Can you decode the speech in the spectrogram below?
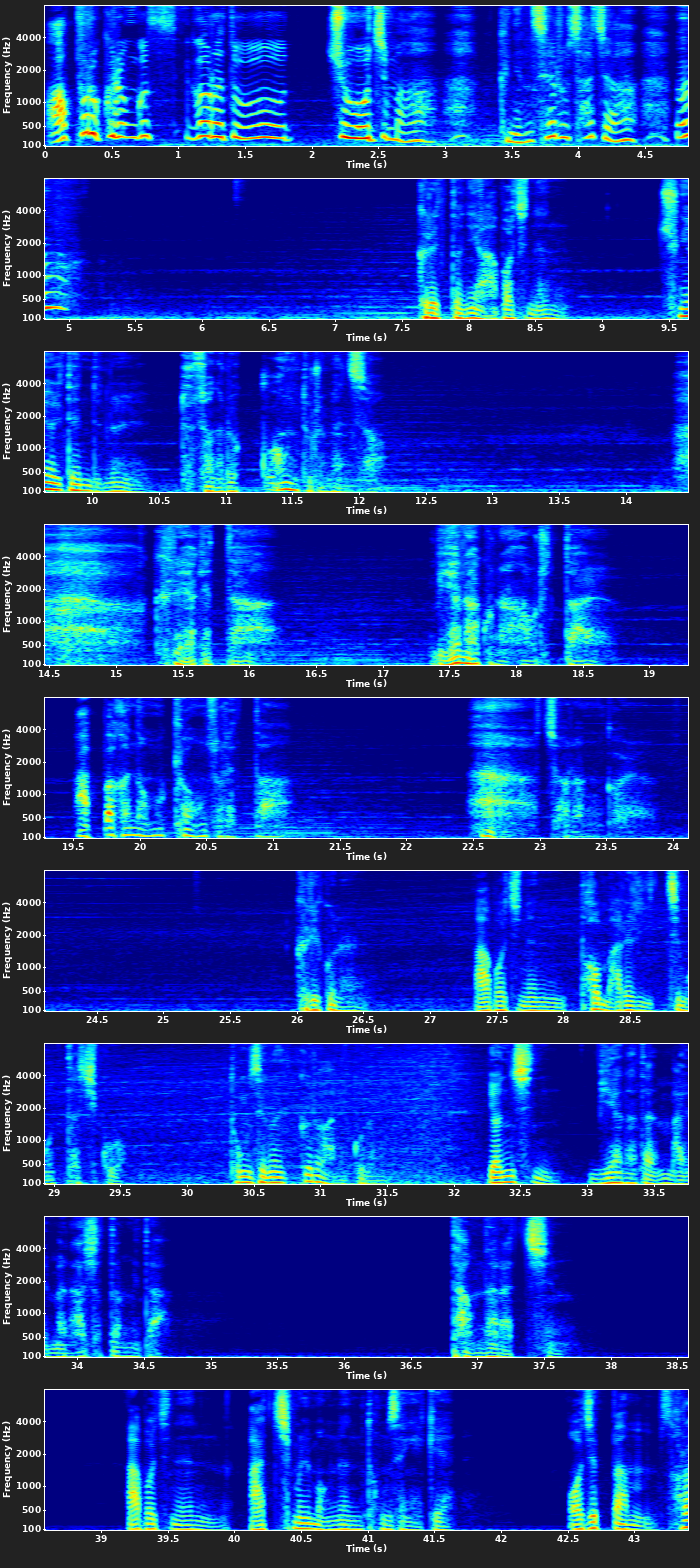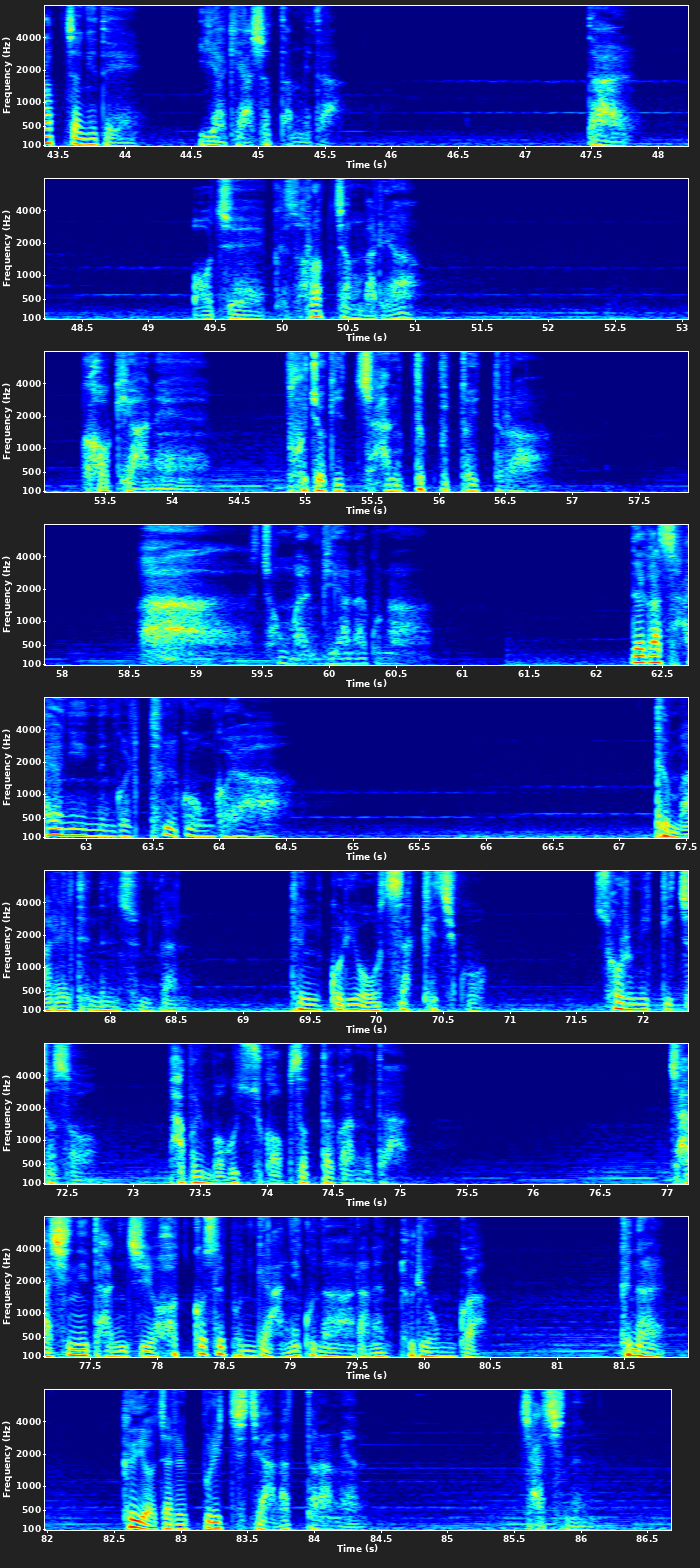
앞으로 그런 거 새거라도 주워오지 마. 그냥 새로 사자. 응? 그랬더니 아버지는 충혈된 눈을 두 손으로 꾹 누르면서 하, 그래야겠다. 미안하구나, 우리 딸. 아빠가 너무 경솔했다. 하, 저런 걸. 그리고는 아버지는 더 말을 잇지 못하시고 동생을 끌어안고는 연신 미안하다는 말만 하셨답니다. 다음날 아침, 아버지는 아침을 먹는 동생에게 어젯밤 서랍장에 대해 이야기하셨답니다. 딸, 어제 그 서랍장 말이야. 거기 안에 부적이 잔뜩 붙어 있더라. 아, 정말 미안하구나. 내가 사연이 있는 걸 들고 온 거야. 그 말을 듣는 순간 등골이 오싹해지고 소름이 끼쳐서 밥을 먹을 수가 없었다고 합니다. 자신이 단지 헛것을 본 게 아니구나라는 두려움과 그날 그 여자를 뿌리치지 않았더라면 자신은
